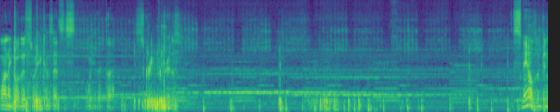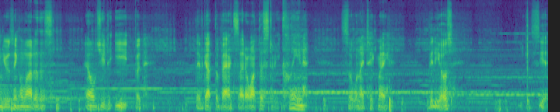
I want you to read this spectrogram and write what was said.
Want to go this way because that's the way that the scraper is. Snails have been using a lot of this algae to eat, but they've got the backside. I want this to be clean, so when I take my videos, you can see it.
